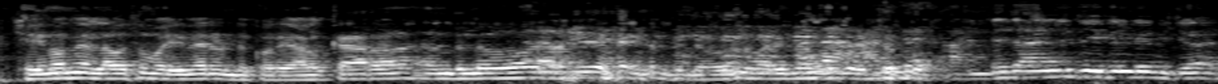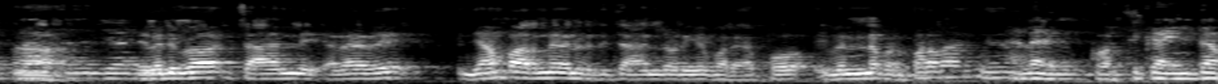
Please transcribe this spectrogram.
അക്ഷയ് എന്ന് പറഞ്ഞാൽ എല്ലാ ദിവസവും വൈകുന്നേരം ഉണ്ട് കുറെ ആൾക്കാർ ഉണ്ടല്ലോ ഉണ്ടല്ലോ എന്ന് പറയുന്നത് ഇവനിപ്പോ ചാനൽ അതായത് ഞാൻ പറഞ്ഞു അവനടുത്ത് ചാനൽ തുടങ്ങിയ പറയാം. അപ്പൊ ഇവൻ എന്നെ അല്ല കുറച്ച് കഴിഞ്ഞിട്ടാ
